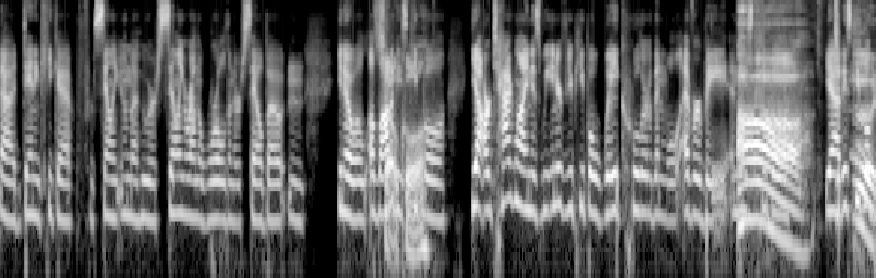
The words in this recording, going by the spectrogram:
uh, Dan and Kika from Sailing Uma who are sailing around the world in their sailboat and you know, a, a lot so of these cool. people yeah, our tagline is we interview people way cooler than we'll ever be. And these oh, people Yeah, dude. these people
